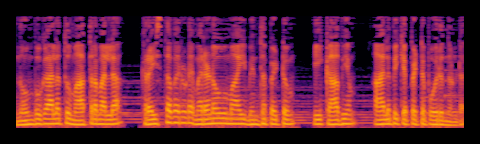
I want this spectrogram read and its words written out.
നോമ്പുകാലത്തു മാത്രമല്ല ക്രൈസ്തവരുടെ മരണവുമായി ബന്ധപ്പെട്ടും ഈ കാവ്യം ആലപിക്കപ്പെട്ടു പോരുന്നുണ്ട്.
